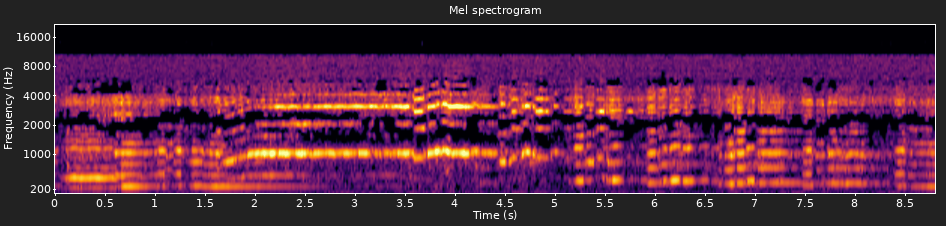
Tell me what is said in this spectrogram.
Thank you.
